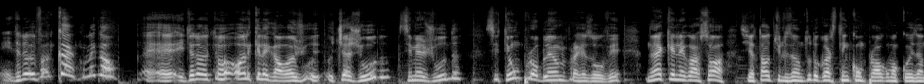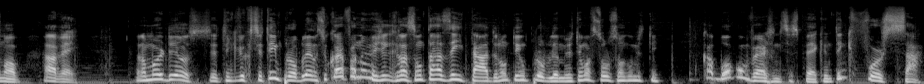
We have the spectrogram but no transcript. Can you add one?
Entendeu? Eu falo, cara, legal. É, é, entendeu? Então, olha que legal. Eu, te ajudo, você me ajuda. Se tem um problema pra resolver, não é aquele negócio, ó, você já tá utilizando tudo, agora você tem que comprar alguma coisa nova. Ah, velho. Pelo amor de Deus, você tem que ver que você tem problema. Se o cara fala, não, minha relação tá azeitada, eu não tenho problema, eu tenho uma solução que eu me tenho. Acabou a conversa nesse aspecto, não tem que forçar.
